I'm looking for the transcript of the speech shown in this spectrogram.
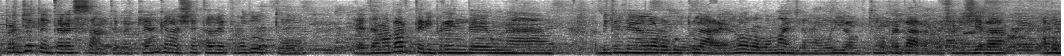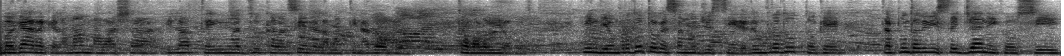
Il progetto è interessante perché anche la scelta del prodotto eh, da una parte riprende un'abitudine loro culturale, loro lo mangiano lo yogurt, lo preparano, ci diceva Abubakar che la mamma lascia il latte in una zucca la sera e la mattina dopo trova lo yogurt. Quindi è un prodotto che sanno gestire ed è un prodotto che dal punto di vista igienico si,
